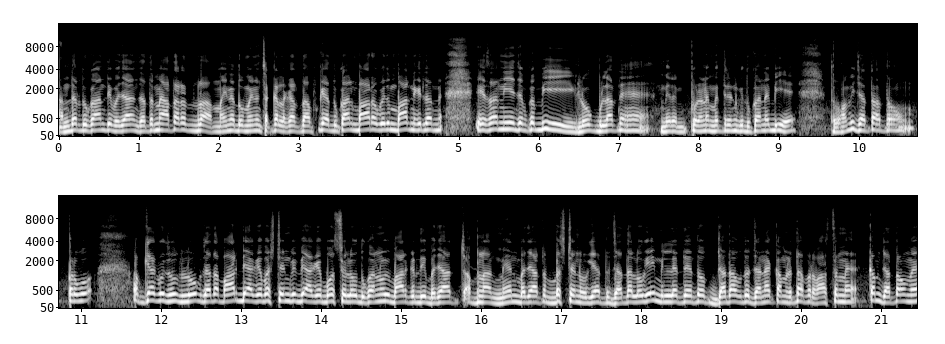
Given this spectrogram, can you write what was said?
अंदर दुकान थी बाज़ार जब मैं आता रहता था महीने दो महीने चक्कर लगाता था अब क्या दुकान बाहर हो गई तुम बाहर निकल जाते ऐसा नहीं है जब कभी लोग बुलाते हैं मेरे पुराने मित्र उनकी दुकानें भी है तो वहाँ भी जाता आता हूँ। पर वो अब क्या कुछ लोग ज़्यादा बाहर भी आ गए, बस स्टैंड पे भी आ गए, बहुत से लोग दुकानों भी बाहर कर दी बाज़ार, अपना मेन बाज़ार तो बस स्टैंड हो गया तो ज़्यादा लोग यही मिल लेते हैं तो ज़्यादा उधर जाना कम रहता है, पर वास्तव में कम जाता हूँ मैं,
